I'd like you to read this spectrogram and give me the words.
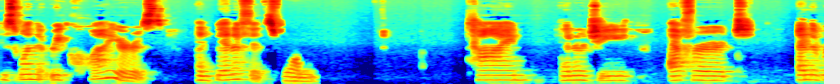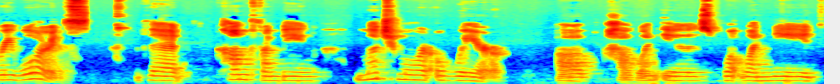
is one that requires and benefits from time, energy, effort, and the rewards that come from being much more aware of how one is, what one needs,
